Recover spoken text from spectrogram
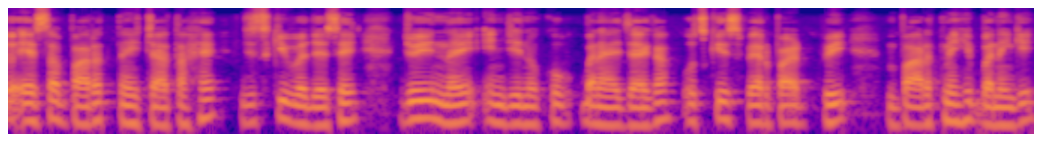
तो ऐसा भारत नहीं चाहता है, जिसकी वजह से जो ये नए इंजनों को बनाया जाएगा, उसके स्पेयर पार्ट भी भारत में ही बनेंगे,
